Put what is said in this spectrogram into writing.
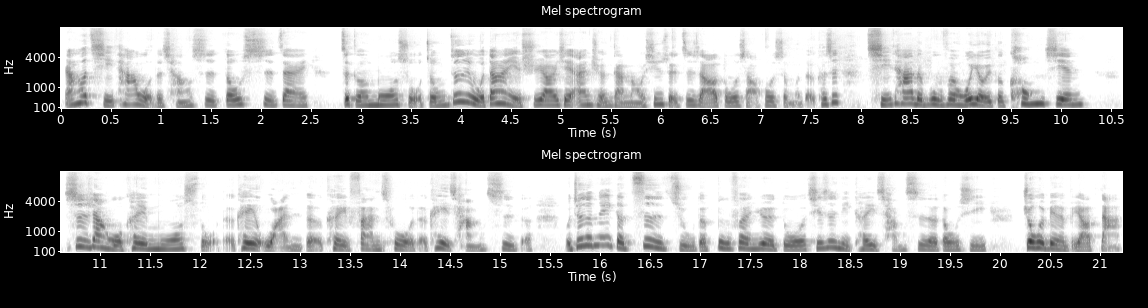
然后其他我的尝试都是在这个摸索中，就是我当然也需要一些安全感嘛，我薪水至少要多少或什么的，可是其他的部分我有一个空间。是让我可以摸索的，可以玩的，可以犯错的，可以尝试的。我觉得那个自主的部分越多，其实你可以尝试的东西就会变得比较大。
